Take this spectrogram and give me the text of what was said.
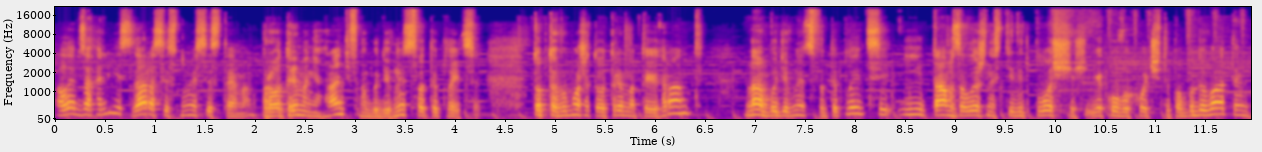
але взагалі зараз існує система про отримання грантів на будівництво теплиці. Тобто ви можете отримати грант. На будівництво теплиці, і там, в залежності від площі, яку ви хочете побудувати,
